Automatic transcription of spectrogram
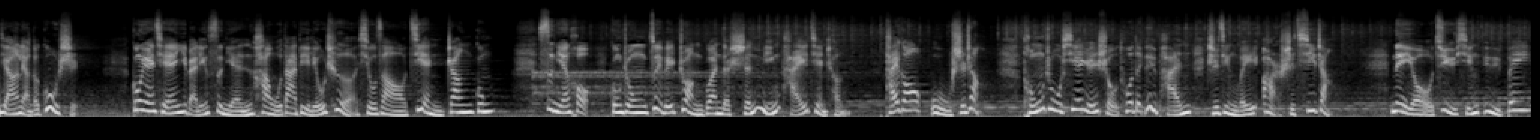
讲两个故事。公元前一百零四年，汉武大帝刘彻修造建章宫。四年后，宫中最为壮观的神明台建成，台高五十丈，铜铸仙人手托的玉盘直径为二十七丈，内有巨型玉杯，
